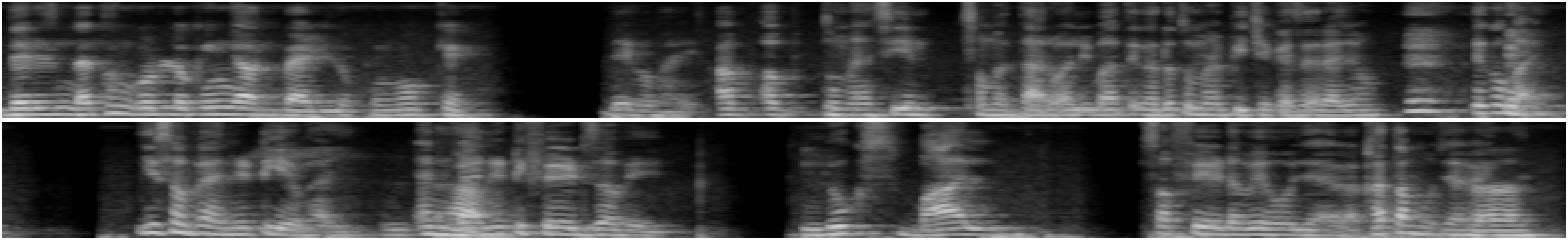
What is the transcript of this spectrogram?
there is nothing good looking और बैड लुकिंग ओके देखो भाई अब अब तुम ऐसी समझदार वाली बातें करो तो मैं पीछे कैसे रह जाऊँ? देखो भाई ये सब वैनिटी है भाई एंड हाँ। वैनिटी फेड्स अवे लुक्स बाल सब फेड अवे हो जाएगा खत्म हो जाएगा हाँ।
